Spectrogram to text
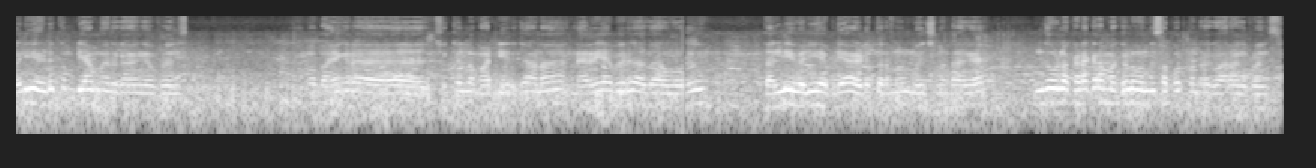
வெளியே எடுக்க முடியாமல் இருக்காங்க ஃப்ரெண்ட்ஸ் ரொம்ப பயங்கர சிக்கலில் மாட்டியிருக்கு. ஆனால் நிறைய பேர் அதை அவங்க வந்து தள்ளி வெளியே எப்படியா எடுத்துடணும்னு முயற்சி பண்ணுறாங்க இங்கே உள்ள கடற்கரை மக்களும் வந்து சப்போர்ட் பண்ணுறதுக்கு வராங்க ஃப்ரெண்ட்ஸ்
